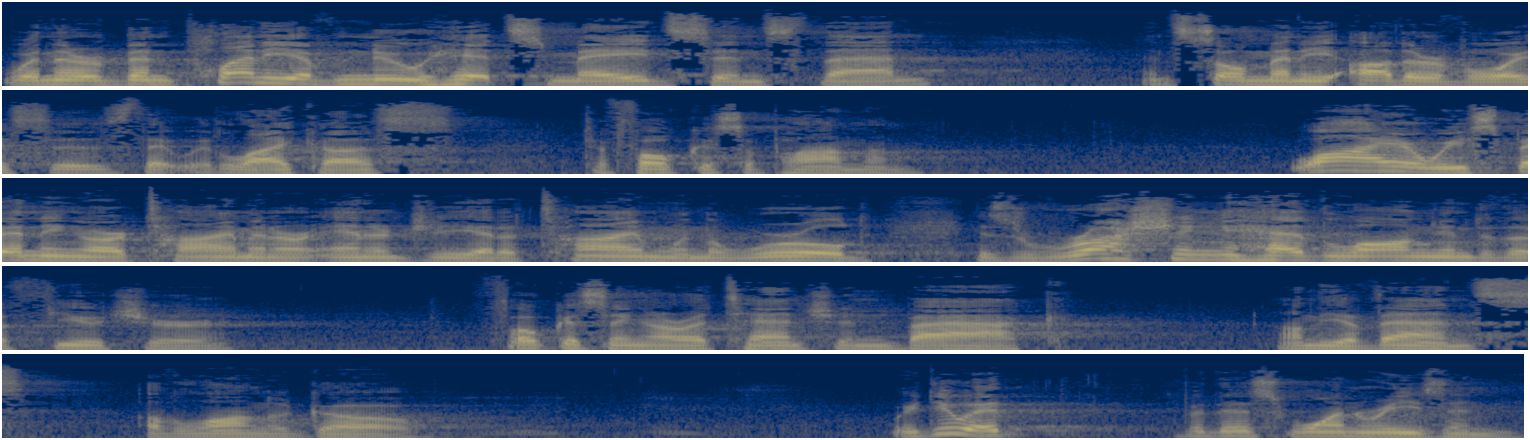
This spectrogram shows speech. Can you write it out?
when there have been plenty of new hits made since then and so many other voices that would like us to focus upon them? Why are we spending our time and our energy at a time when the world is rushing headlong into the future, focusing our attention back on the events of long ago? We do it for this one reason.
